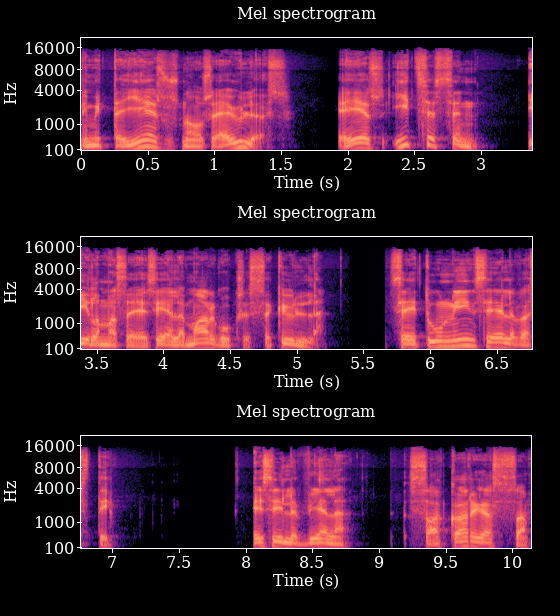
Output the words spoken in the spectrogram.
Nimittäin Jeesus nousee ylös. Ja Jeesus itse sen ilmaisee siellä Markuksessa kyllä. Se ei tule niin selvästi – esille vielä Sakariassa,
